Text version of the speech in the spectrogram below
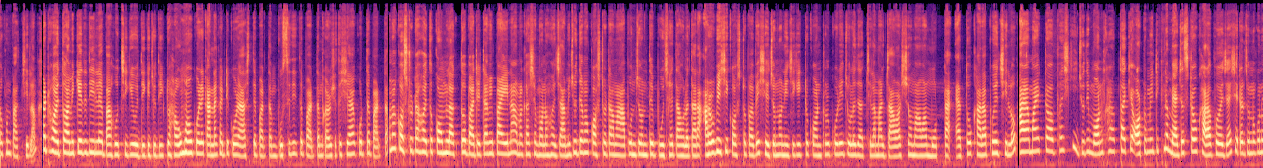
তখন পাচ্ছিলাম। বাট হয়তো আমি কেঁদে দিলে বা হচ্ছে গিয়ে ওইদিকে যদি একটু হাউমাউ করে কান্নাকাটি করে আসতে পারতাম, বুঝতে দিতে পারতাম, কারোর সাথে শেয়ার করতে পারতাম। আমার কষ্টটা হয়তো কম লাগতো বাট এটা আমি পারি না। আমার কাছে মনে হয় যে আমি যদি আমার কষ্টটা আমার আপনজনদের বুঝাই তাহলে তারা আরও বেশি কষ্ট পাবে। সেজন্য নিজেকে একটু কন্ট্রোল করে চলে যাচ্ছিলাম। আর যাওয়ার সময় আমার মুডটা এত খারাপ হয়েছিল। আর আমার একটা অভ্যাস কি, যদি মন খারাপ থাকে অটোমেটিক না মেজাজটাও খারাপ হয়ে যায়, সেটার জন্য কোনো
